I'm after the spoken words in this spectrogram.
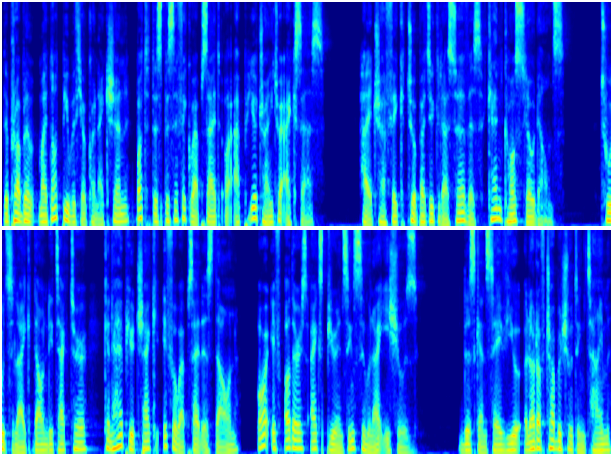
the problem might not be with your connection, but the specific website or app you're trying to access. High traffic to a particular service can cause slowdowns. Tools like Down Detector can help you check if a website is down or if others are experiencing similar issues. This can save you a lot of troubleshooting time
